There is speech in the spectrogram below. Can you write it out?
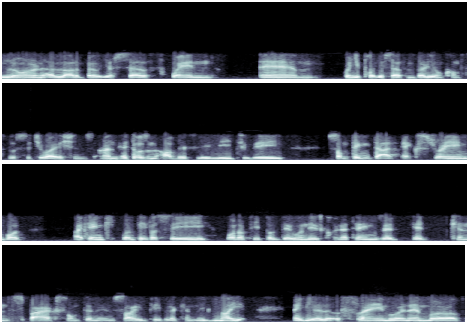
learn a lot about yourself when um, when you put yourself in very uncomfortable situations. And it doesn't obviously need to be something that extreme, but I think when people see other people doing these kind of things, it, it can spark something inside people. It can ignite maybe a little flame or an ember of,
